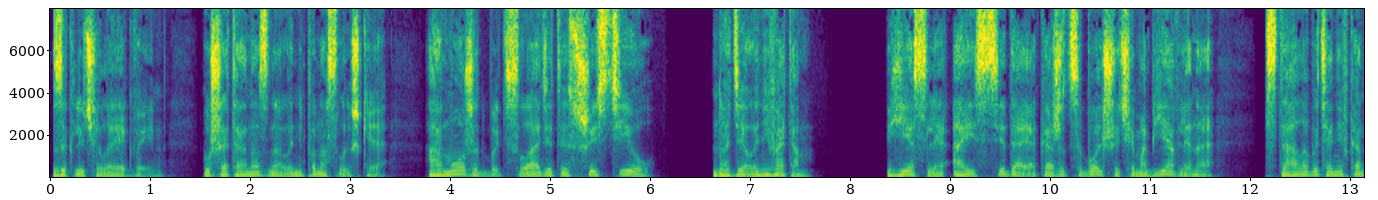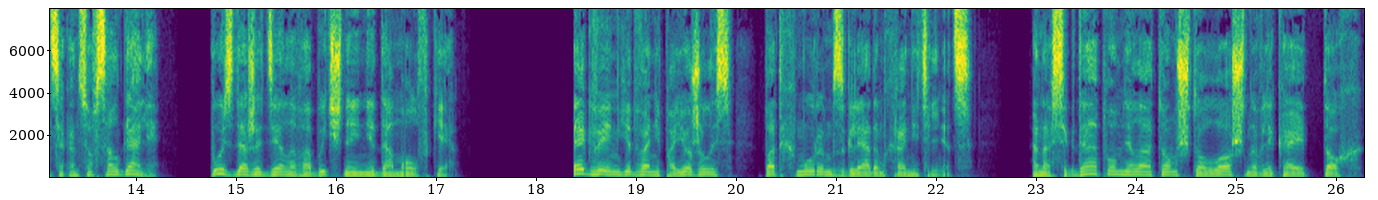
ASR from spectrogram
—— заключила Эгвейн. Уж это она знала не понаслышке. А может быть, сладит и с шестью. Но дело не в этом. Если Айс Седай окажется больше, чем объявлено, стало быть, они в конце концов солгали. Пусть даже дело в обычной недомолвке. Эгвейн едва не поежилась под хмурым взглядом хранительниц. Она всегда помнила о том, что ложь навлекает тох,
